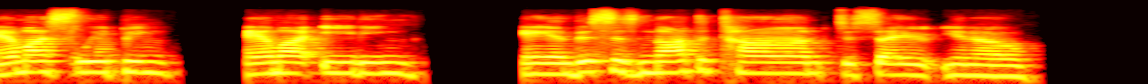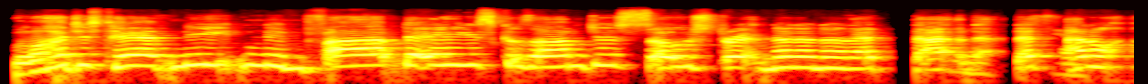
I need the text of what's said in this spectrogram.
Am I sleeping? Am I eating? And this is not the time to say, you know, well, I just hadn't eaten in five days because I'm just so stressed. No, no, no, that, that, that that's yeah, I don't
